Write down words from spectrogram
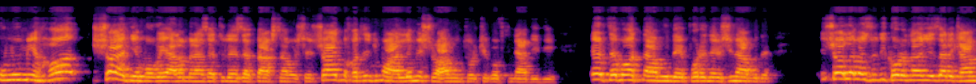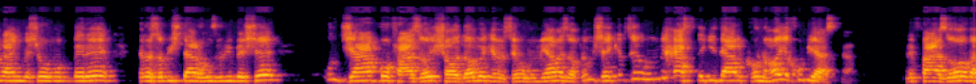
عمومی ها شاید یه موقعی الان به نظر تو لذت بخش نباشه. شاید به خاطر اینکه معلمش رو همونطور که گفتی ندیدی. ارتباط نبوده پر انرژی نبوده. ان به زودی کرونا یه ذره کم رنگ بشه و بره کلاس بیشتر حضوری بشه. اون جو و فضای شاداب کلاس عمومی هم اضافه میشه. کلاس عمومی خستگی در کنهای خوبی هستن. یعنی فضا و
